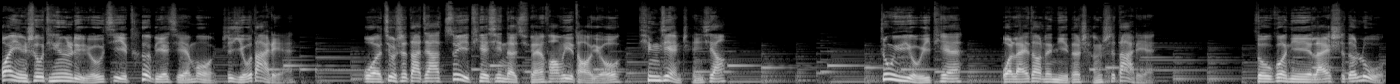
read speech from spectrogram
欢迎收听旅游季特别节目之游大连，我就是大家最贴心的全方位导游，听见沉香。终于有一天，我来到了你的城市大连，走过你来时的路，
